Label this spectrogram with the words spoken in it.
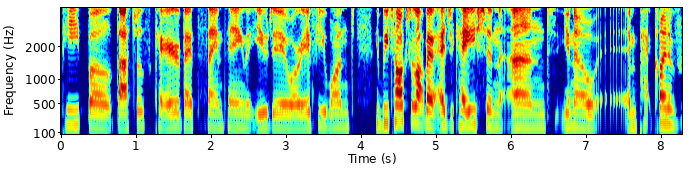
people that just care about the same thing that you do or if you want we talked a lot about education and you know imp- kind of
